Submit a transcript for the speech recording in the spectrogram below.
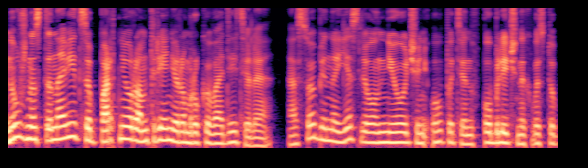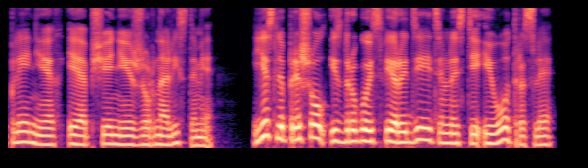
Нужно становиться партнером-тренером руководителя, особенно если он не очень опытен в публичных выступлениях и общении с журналистами, если пришел из другой сферы деятельности и отрасли,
